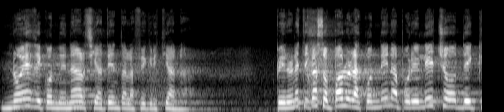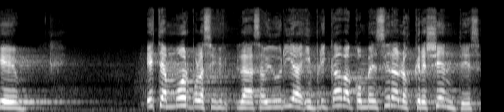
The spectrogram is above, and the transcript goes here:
No es de condenar si atenta a la fe cristiana. Pero en este caso Pablo las condena por el hecho de que este amor por la sabiduría implicaba convencer a los creyentes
